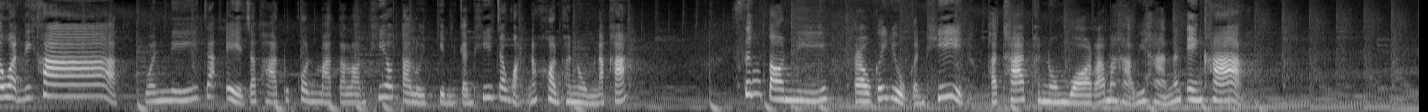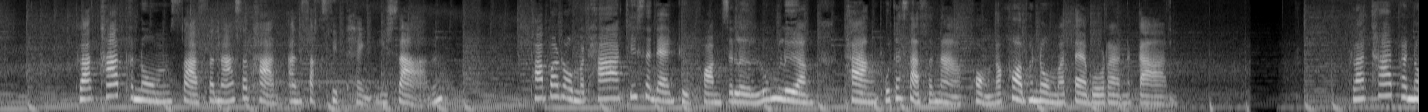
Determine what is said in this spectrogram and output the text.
สวัสดีค่ะ วันนี้จะเอจะพาทุกคนมาตลอดเที่ยวตะลุยกินกันที่จังหวัดนครพนมนะคะ ซึ่งตอนนี้เราก็อยู่กันที่พระธาตุพนมวรมหาวิหารนั่นเองค่ะ พระธาตุพนมศาสนาสถานอันศักดิ์สิทธิ์แห่งอีสาน พระบรมธาตุที่แสดงถึงความเจริญรุ่งเรืองทางพุทธศาสนาของนครพนมมาแต่โบราณกาล พระธาตุพน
